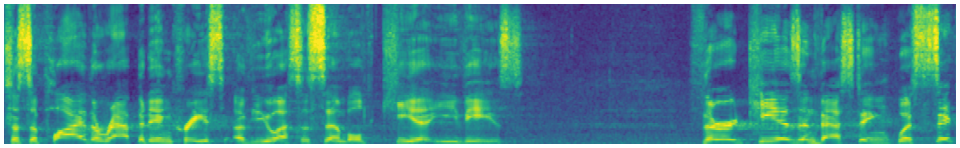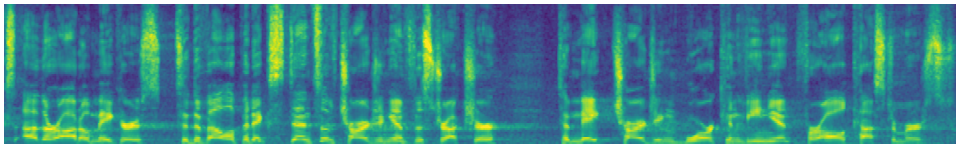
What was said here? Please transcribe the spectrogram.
to supply the rapid increase of U.S.-assembled Kia EVs. Third, Kia is investing with six other automakers to develop an extensive charging infrastructure to make charging more convenient for all customers.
